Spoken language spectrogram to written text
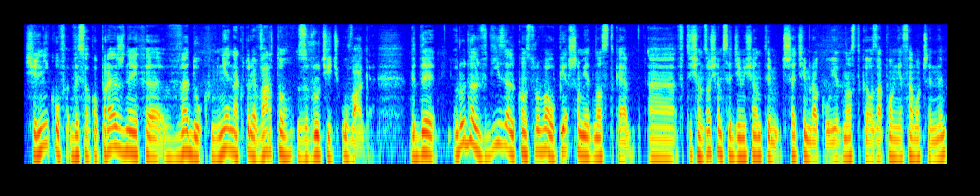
Silników wysokoprężnych, e, według mnie, na które warto zwrócić uwagę. Gdy Rudolf Diesel konstruował pierwszą jednostkę e, w 1893 roku, jednostkę o zapłonie samoczynnym,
